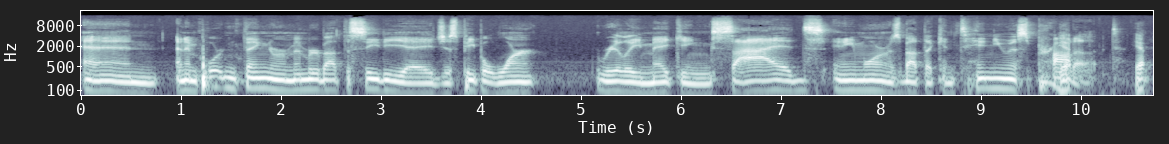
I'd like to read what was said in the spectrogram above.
And an important thing to remember about the CD age is people weren't really making sides anymore. It was about the continuous product. Yep.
